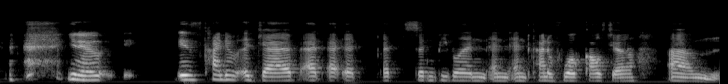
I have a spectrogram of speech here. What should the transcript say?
you know, is kind of a jab at, at, at, at certain people and, and, and kind of work culture um,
